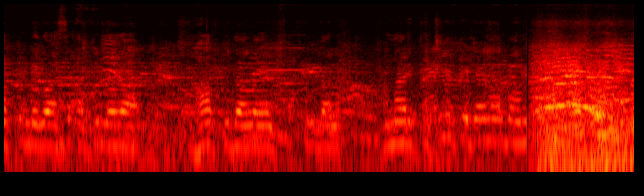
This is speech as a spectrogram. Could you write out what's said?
रखो करने के वास्ते आप लोग हाथ को डालो हाथ को डालो हमारी तकलीफ़ के टाइम पे हम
